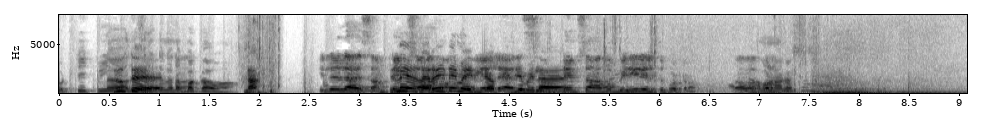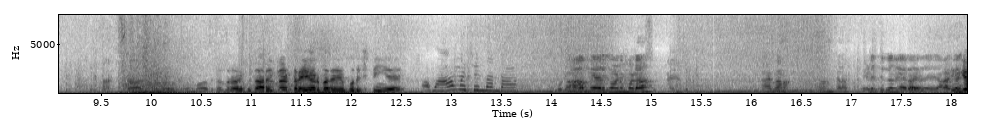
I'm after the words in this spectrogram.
பொட்டிக்குள்ள அது பக் இல்ல இல்ல சம்டைம்ஸ் இல்லையா, நிறைய time ஆயிடுச்சா, BGM ல? சம்டைம்ஸ் ஆகும் வெளியில இழுத்து போட்டுரும். ஆமா என்ன இப்பதான் அதுக்குள்ள டிரைவர் பதவி புடிச்சிட்டீங்க அவன் ஆமச்சன் தான்டா. ஆம் யாருக்கு வேணுமாடா எடுத்துக்கோங்க யாராவது எங்க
